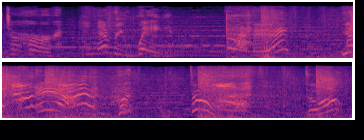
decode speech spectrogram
To her in every way. Yeah. Ah! Uh,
